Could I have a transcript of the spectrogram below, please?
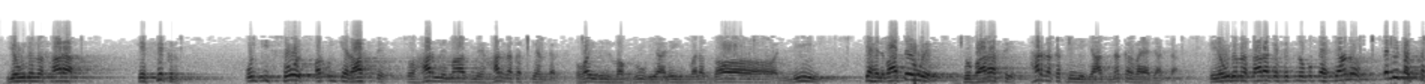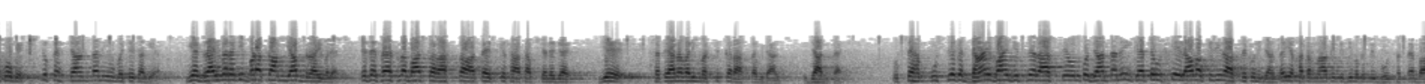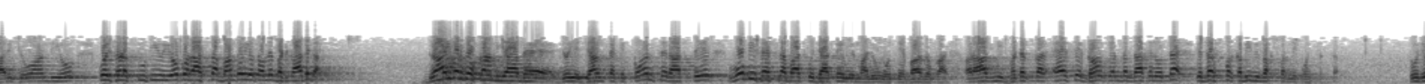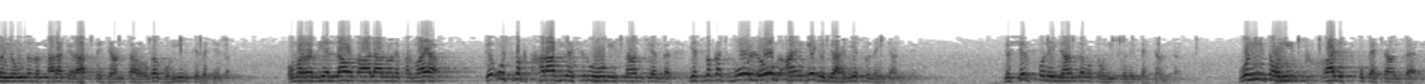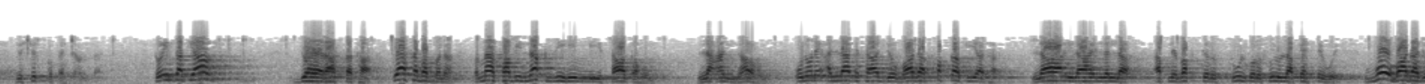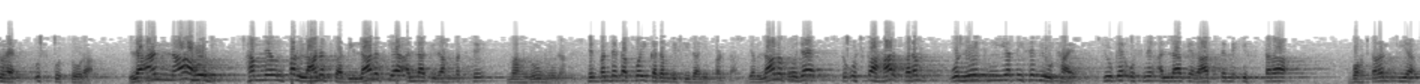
یہود نصارہ کے فکر، ان کی سوچ اور ان کے راستے تو ہر نماز میں، ہر رکت کے اندر، غیر المغضوب علیہم ولدالین کہلواتے ہوئے دوبارہ سے ہر رکت میں یہ یاد نہ کروایا جاتا کہ یہود و سارا کے فتنوں کو پہچانو، تبھی بچ سکو گے، جو پہچانتا نہیں وہ بچے کا گیا۔ یہ ڈرائیور ہے جی بڑا کامیاب ڈرائیور ہے۔ جیسے فیصلہ باد کا راستہ آتا ہے، اس کے ساتھ آپ چلے جائیں۔ یہ ستیانہ والی مسجد کا راستہ بھی ڈال جانتا ہے۔ اس سے ہم پوچھتے ہیں کہ دائیں بائیں جتنے راستے ہیں، ان کو جانتا نہیں، کہتے اس کے علاوہ کسی راستے کو نہیں جانتا، یہ خطرناک ہے، کسی وقت بھی بھول سکتا ہے، بارش ہو آندھی ہو، کوئی سڑک ٹوٹی ہوئی ہو، کوئی راستہ بند ہوئی ہو تو ہمیں بھٹکا دے گا۔ ڈرائیور وہ کامیاب ہے جو یہ جانتا کہ کون سے راستے وہ بھی فیصلہ باد کو جاتے ہوئے معلوم ہوتے ہیں بعض اوقات۔ اور آدمی بھٹک کر ایسے گاؤں کے اندر داخل ہوتا ہے کہ درس پر کبھی بھی وقت پر نہیں پہنچ سکتا۔ تو جو یہود نصارہ کے راستے جانتا ہوگا، وہی ان سے بچے گا۔ عمر رضی اللہ تعالیٰ انہوں نے فرمایا کہ اس وقت خرابیاں شروع ہوں گی اسلام کے اندر، جس وقت وہ لوگ آئیں گے جو جاہلیت کو نہیں جانتے، جو شرک کو نہیں جانتا، وہ توحید کو نہیں پہچانتا۔ وہی توحید خالص کو پہچانتا ہے، جو شرک کو پہچانتا ہے۔ تو ان کا کیا جو ہے راستہ تھا؟ کیا سبب بنا؟ اور میں فبی نقضی ہی سا کہوں لان نہ ہوں انہوں نے اللہ کے ساتھ جو وعدہ پکا کیا تھا لا الہ الا اللہ، اپنے وقت کے رسول کو رسول اللہ کہتے ہوئے۔ وہ وعدہ جو ہے، اس کو توڑا۔ لان نہ ہم نے ان پر لانت کر دی۔ لانت کیا؟ اللہ کی رحمت سے محروم ہونا۔ پھر بندے کا کوئی قدم بھی سیدھا نہیں پڑتا۔ جب لانت ہو جائے، تو اس کا ہر قدم وہ نیک نیتی سے بھی اٹھائے۔ کیونکہ اس نے اللہ کے راستے میں اس طرح بہتان کیا۔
